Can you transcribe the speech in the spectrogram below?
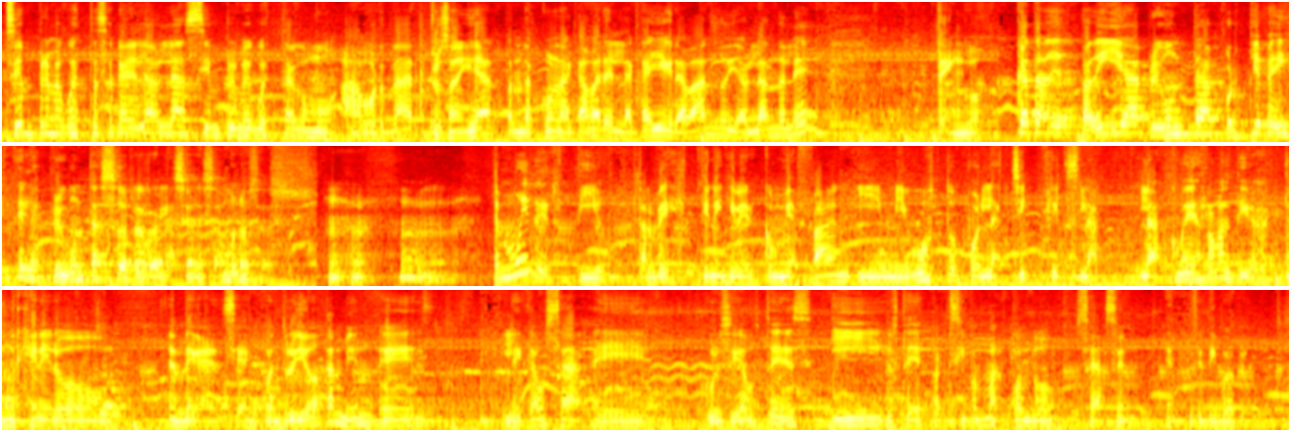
Siempre me cuesta sacar el habla, siempre me cuesta como abordar personalidad, andar con una cámara en la calle grabando y hablándole. Tengo. Cata Padilla pregunta, ¿por qué pediste las preguntas sobre relaciones amorosas? Es muy divertido. Tal vez tiene que ver con mi afán y mi gusto por las chick flicks, las, comedias románticas. Un género en decadencia, encuentro yo. También eh, le causa eh, curiosidad a ustedes y ustedes participan más cuando se hacen este tipo de preguntas.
